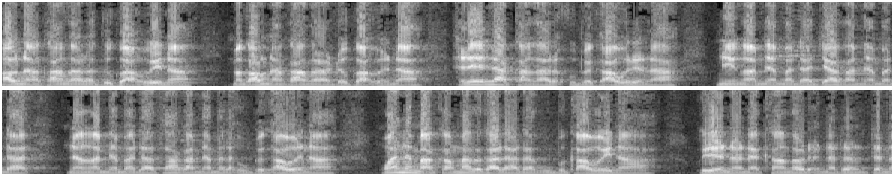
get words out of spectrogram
ကောင်းတာခံစားတဲ့ဒုက္ခဝေဒနာမကောင်းတာခံစားတဲ့ဒုက္ခဝေဒနာအလေလခံစားတဲ့ဥပ္ပခဝေဒနာမြင်ကမြတ်မတာကြားကမြတ်မတာနာကမြတ်မတာသကမြတ်မတာဥပ္ပခဝေဒနာဝမ်းနဲ့မှာကာမသက္ကတာဥပ္ပခဝေဒနာဝေဒနာနဲ့ခံတော့တဲ့အနတ္တတဏ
